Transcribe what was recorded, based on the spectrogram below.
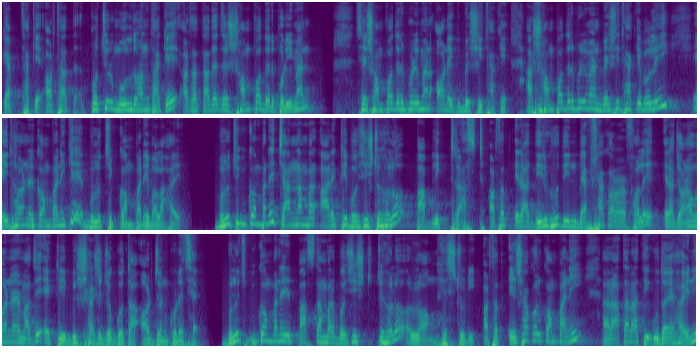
ক্যাপ থাকে, অর্থাৎ প্রচুর মূলধন থাকে, অর্থাৎ তাদের যে সম্পদের পরিমাণ, সেই সম্পদের পরিমাণ অনেক বেশি থাকে। আর সম্পদের পরিমাণ বেশি থাকে বলেই এই ধরনের কোম্পানিকে ব্লুচিপ কোম্পানি বলা হয়। ব্লুচিপ কোম্পানির চার নাম্বার আরেকটি বৈশিষ্ট্য হলো পাবলিক ট্রাস্ট অর্থাৎ এরা দীর্ঘদিন ব্যবসা করার ফলে এরা জনগণের মাঝে একটি বিশ্বাসযোগ্যতা অর্জন করেছে। ব্লু চিপ কোম্পানির পাঁচ নাম্বার বৈশিষ্ট্যটি হলো লং হিস্টোরি অর্থাৎ এই সকল কোম্পানি রাতারাতি উদয় হয়নি,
